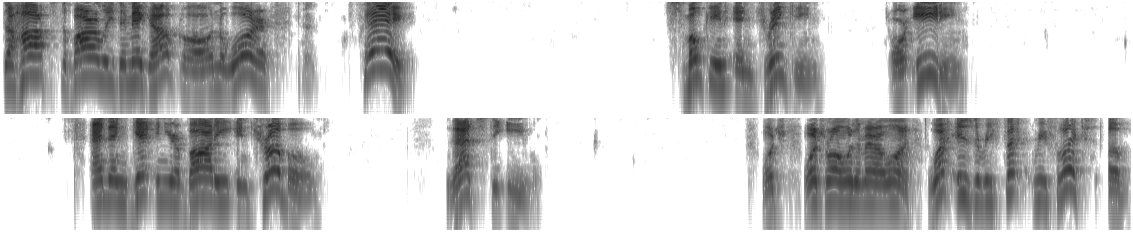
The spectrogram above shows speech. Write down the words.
the hops, the barley to make alcohol, and the water, hey, smoking and drinking or eating and then getting your body in trouble, that's the evil. What's what's wrong with the marijuana? What is the refle- reflex of?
